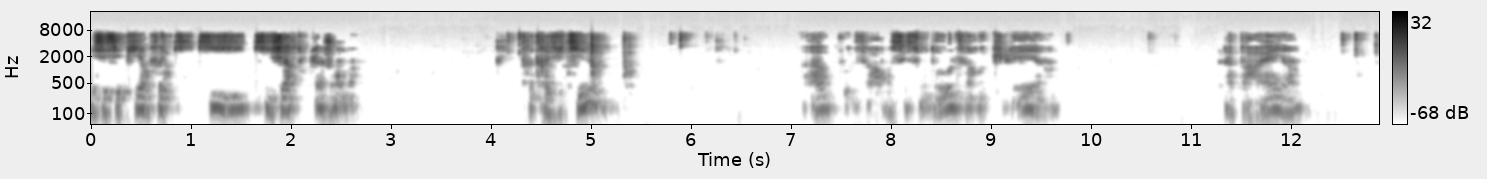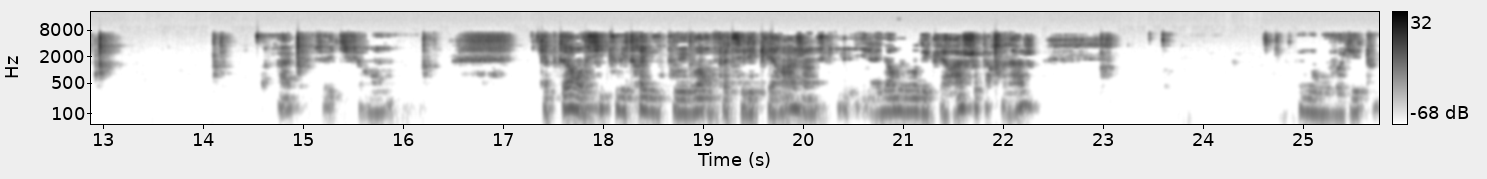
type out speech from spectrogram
et c'est ses pieds en fait qui, qui, qui gèrent toute la jambe. Très très utile vous pouvez faire avancer son dos, le faire reculer. Hein. Là, pareil. Hein. vous avez différents capteurs. Aussi, tous les traits que vous pouvez voir, en fait, c'est l'éclairage. Hein, il a énormément d'éclairage, ce personnage. Donc, vous voyez tout,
